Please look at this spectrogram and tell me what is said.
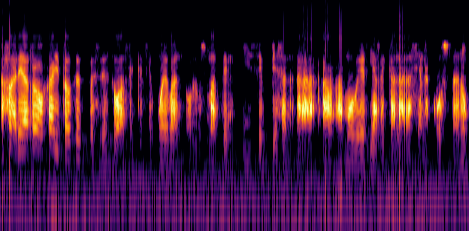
la marea roja, y entonces pues eso hace que se muevan o los maten y se empiezan a, mover y a recalar hacia la costa, ¿no?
